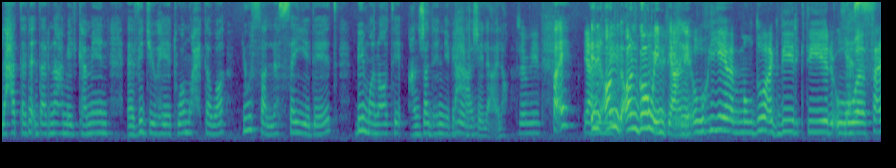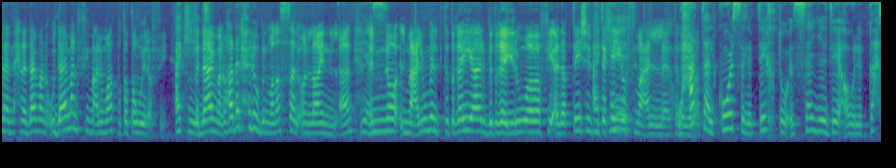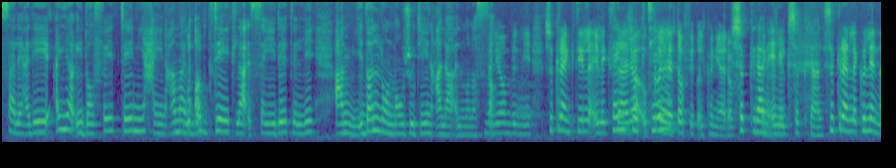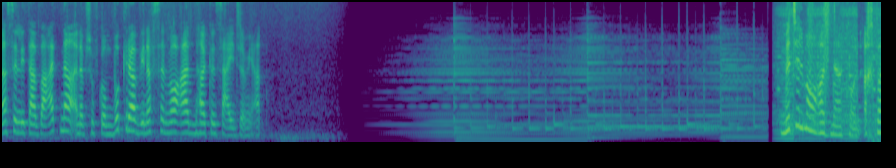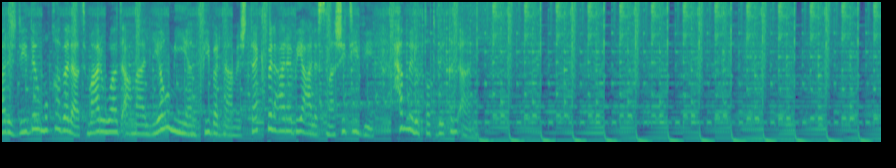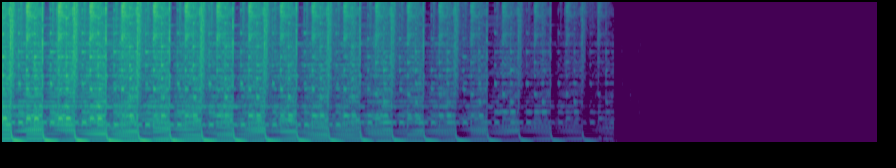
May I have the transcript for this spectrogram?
لحتى نقدر نعمل كمان فيديوهات ومحتوى يوصل للسيدات بمناطق عن جد هن بحاجه لها. جميل. فايه يعني ongoing يعني. وهي موضوع كبير كثير وفعلا نحن دائما ودائما في معلومات متطورة فيه. أكيد. فدائما وهذا الحلو بالمنصة الأونلاين الآن yes. إنه المعلومة اللي بتتغير بتغيروها في adaptation في أكيد. تكيف مع التغيرات. وحتى الكورس اللي بتاخده السيدة أو اللي بتحصلي عليه أي إضافات ثانية حينعمل ابديت للسيدات اللي عم يضلوا موجودين على المنصة. مليون بالمية. شكرا كثير لك سارة وكل التوفيق لكم يا رب. شكرا لك شكرا. شكرا لكل الناس اللي تابعتنا. أنا بشوفكم بكرة بنفس الموعد. نهاركم سعيد جميعا. مثل ما وعدناكم أخبار جديدة ومقابلات مع رواد أعمال يوميا في برنامج تك بالعربي على سماشي تي في. حملوا التطبيق الآن.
